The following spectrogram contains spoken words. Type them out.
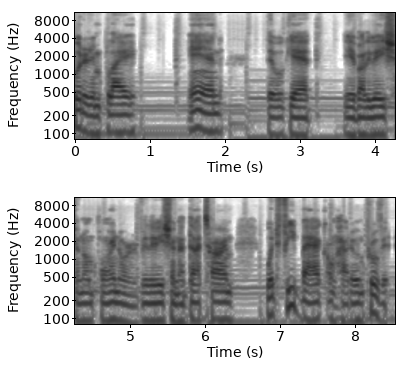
put it in play and they will get the evaluation on point or evaluation at that time with feedback on how to improve it.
